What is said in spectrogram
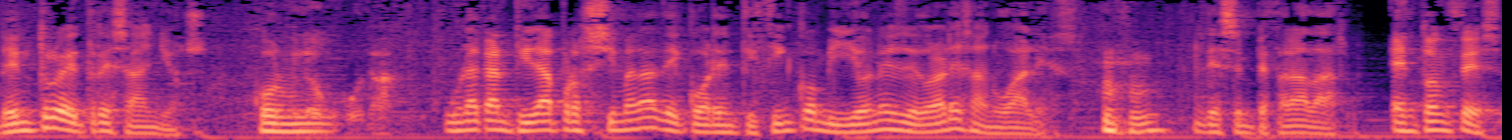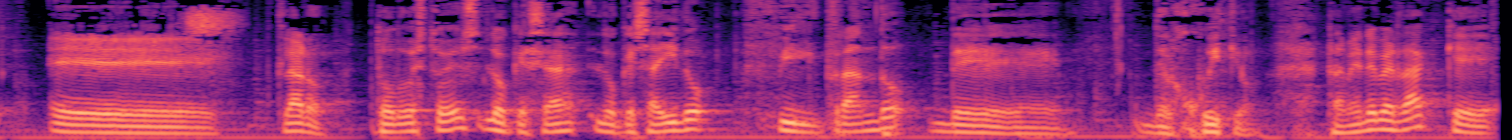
dentro de tres años. Con una cantidad aproximada de 45 millones de dólares anuales les empezará a dar. Entonces, eh, claro, todo esto es lo que se ha, lo que se ha ido filtrando de, del juicio. También es verdad que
